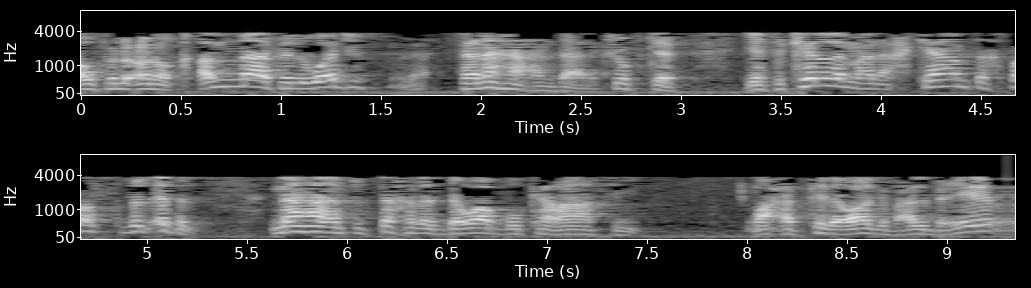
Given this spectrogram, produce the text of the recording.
أو في العنق. أما في الوجه. فنهى عن ذلك. شوف كيف. يتكلم عن أحكام تختص بالإبل. نهى أن تتخذ الدواب كراسي واحد كذا واقف على البعير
